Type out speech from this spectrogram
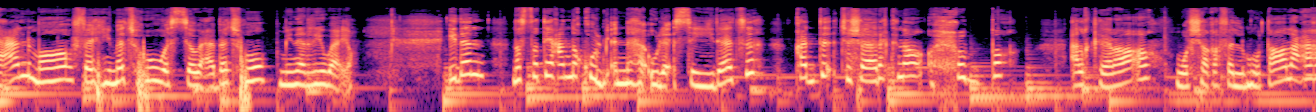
عن ما فهمته واستوعبته من الرواية. إذا نستطيع أن نقول بأن هؤلاء السيدات قد تشاركن حب القراءة وشغف المطالعة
